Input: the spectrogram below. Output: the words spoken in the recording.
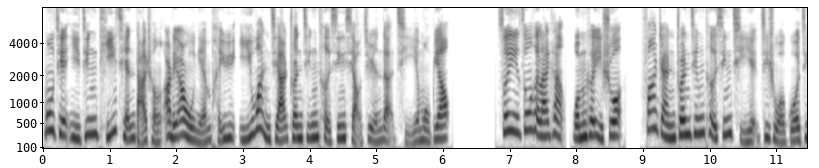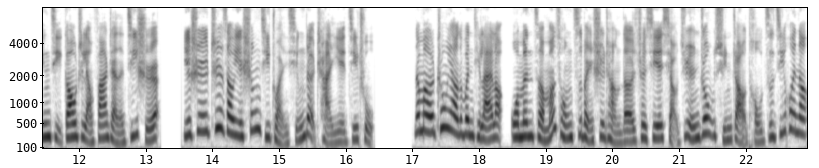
目前已经提前达成二零二五年培育一万家专精特新小巨人的企业目标。所以，综合来看，我们可以说。发展专精特新企业，既是我国经济高质量发展的基石，也是制造业升级转型的产业基础。那么，重要的问题来了：我们怎么从资本市场的这些小巨人中寻找投资机会呢？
